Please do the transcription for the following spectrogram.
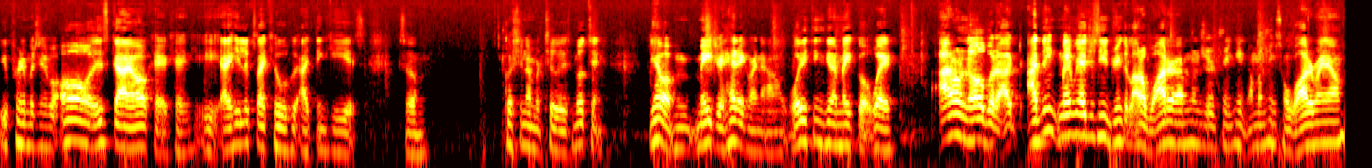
you pretty much know, oh, this guy, okay, okay, he, he looks like who I think he is. So, question number two is Milton. You have a major headache right now. What do you think is gonna make it go away? I don't know, but I I think maybe I just need to drink a lot of water. I'm gonna start drinking. I'm gonna drink some water right now.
